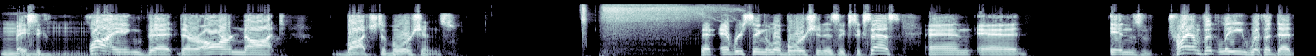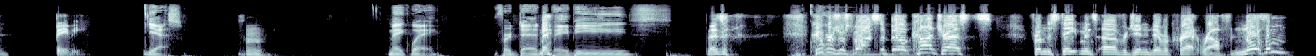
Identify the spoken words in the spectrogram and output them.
Basically, implying that there are not botched abortions. That every single abortion is a success and, and ends triumphantly with a dead baby. Yes. Hmm. Make way for dead babies. Cooper's response to the bill contrasts from the statements of Virginia Democrat Ralph Northam,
